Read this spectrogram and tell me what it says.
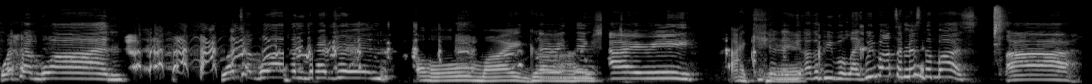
what's a guan? What's a guan, brethren? Oh my god, Everything gosh. Irie. I can't. And then the other people like, we about to miss the bus. Ah,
